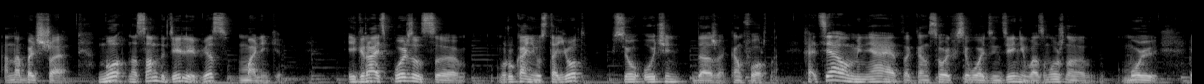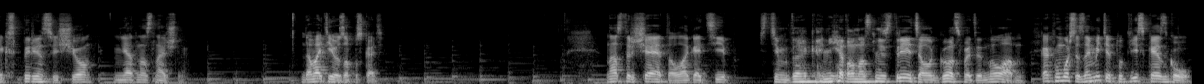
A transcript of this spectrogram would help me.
Она большая. Но на самом деле вес маленький. Играть, пользоваться, рука не устает, все очень даже комфортно. Хотя у меня эта консоль всего один день, и возможно мой experience еще неоднозначный. Давайте ее запускать. Нас встречает логотип Steam Deck. Нет, он нас не встретил, господи, ну ладно. Как вы можете заметить, тут есть CSGO.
